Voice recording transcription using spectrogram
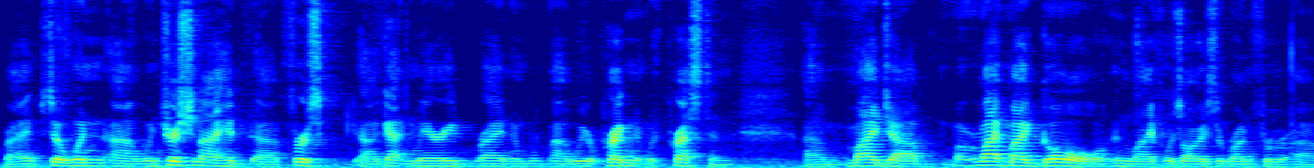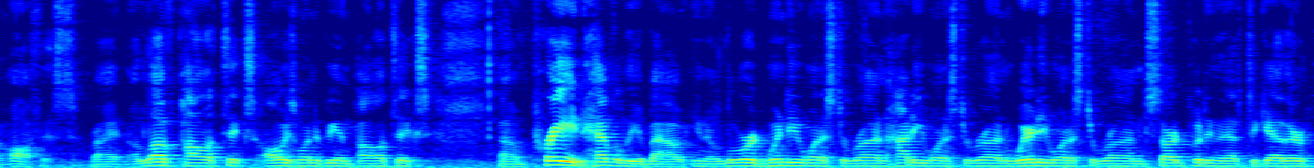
right? So when uh, when Trish and I had uh, first uh, gotten married, right, and uh, we were pregnant with Preston, um, my job, my, my goal in life was always to run for uh, office, right? I love politics, always wanted to be in politics. Um, prayed heavily about, you know, Lord, when do you want us to run? How do you want us to run? Where do you want us to run? Started putting that together.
